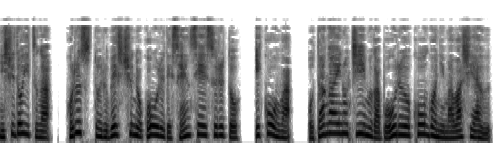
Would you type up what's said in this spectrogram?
西ドイツがホルストルベッシュのゴールで先制すると、以降はお互いのチームがボールを交互に回し合う、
